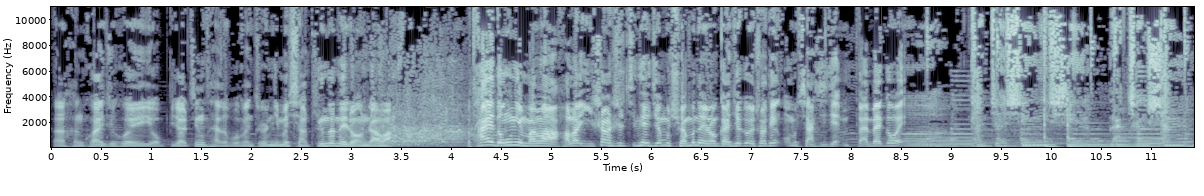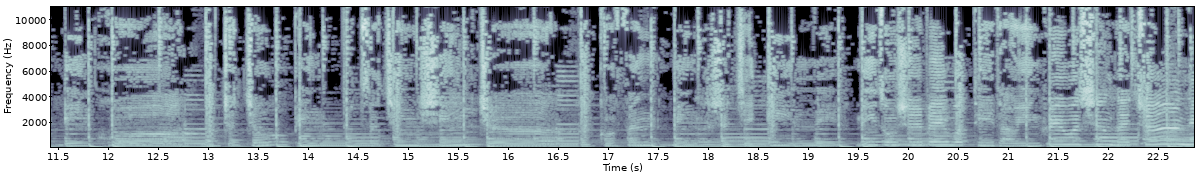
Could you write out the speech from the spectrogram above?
呃，很快就会有比较精彩的部分，就是你们想听的那种，你知道吧？我太懂你们了。好了，以上是今天节目全部内容，感谢各位收听，我们下期见，拜拜，各位。看着星星拉长这酒瓶独自清醒着，不过分明是记忆里，你总是被我提到，因为我想赖着你，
